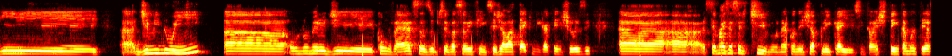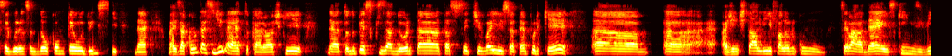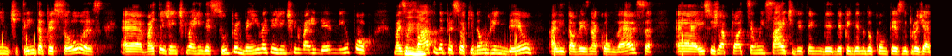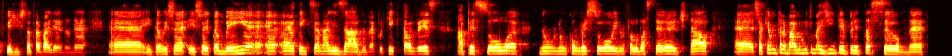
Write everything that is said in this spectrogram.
uh, diminuir uh, o número de conversas, observação, enfim, seja lá a técnica que a gente use, uh, uh, ser mais assertivo, né, quando a gente aplica isso. Então a gente tenta manter a segurança do conteúdo em si, né? Mas acontece direto, cara. Eu acho que né, todo pesquisador tá, tá suscetível a isso, até porque uh, a gente está ali falando com, sei lá, 10, 15, 20, 30 pessoas é, vai ter gente que vai render super bem e vai ter gente que não vai render nem um pouco. Mas uhum. o fato da pessoa que não rendeu ali, talvez na conversa, é, isso já pode ser um insight de, de, dependendo do contexto do projeto que a gente está trabalhando, né? É, então isso é isso é também é, é, é, tem que ser analisado, né? Por que, talvez a pessoa não, não conversou e não falou bastante, tal? É, só que é um trabalho muito mais de interpretação, né?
